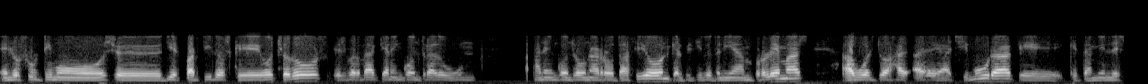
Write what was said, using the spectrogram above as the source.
en los últimos 10 eh, partidos que 8-2. Es verdad que han encontrado un han encontrado una rotación, que al principio tenían problemas. Ha vuelto a, a, Chimura, que, que, también les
